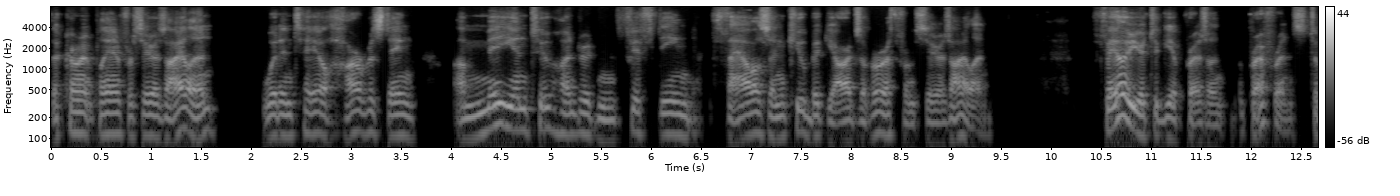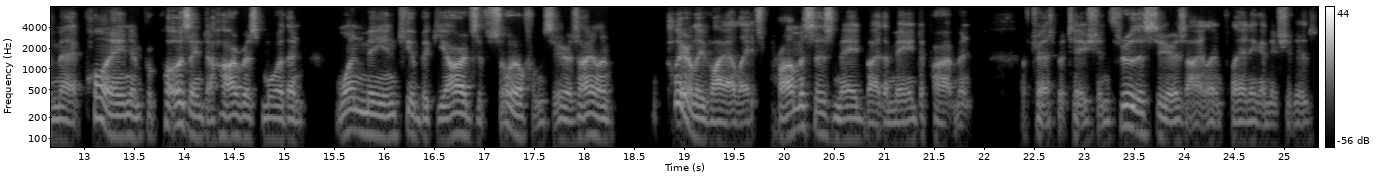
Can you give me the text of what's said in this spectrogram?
The current plan for Sears Island would entail harvesting a million two hundred and fifteen thousand cubic yards of earth from Sears Island failure to give present preference to Mack Point and proposing to harvest more than 1 million cubic yards of soil from Sears Island clearly violates promises made by the Maine Department of Transportation through the Sears Island Planning Initiatives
